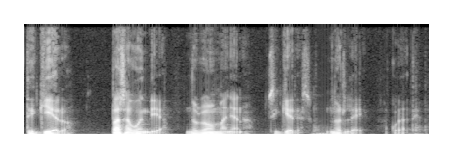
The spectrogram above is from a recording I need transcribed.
Te quiero. Pasa buen día. Nos vemos mañana, si quieres. No es ley, acuérdate.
